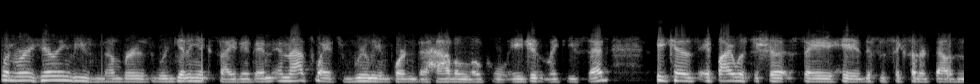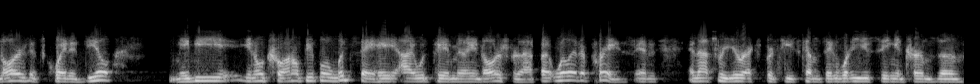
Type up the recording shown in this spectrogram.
when we're hearing these numbers, we're getting excited. And, and that's why it's really important to have a local agent, like you said, because if I was to sh- say, hey, this is $600,000, it's quite a deal. Maybe, you know, Toronto people would say, hey, I would pay a million dollars for that, but will it appraise? And, and that's where your expertise comes in. What are you seeing in terms of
